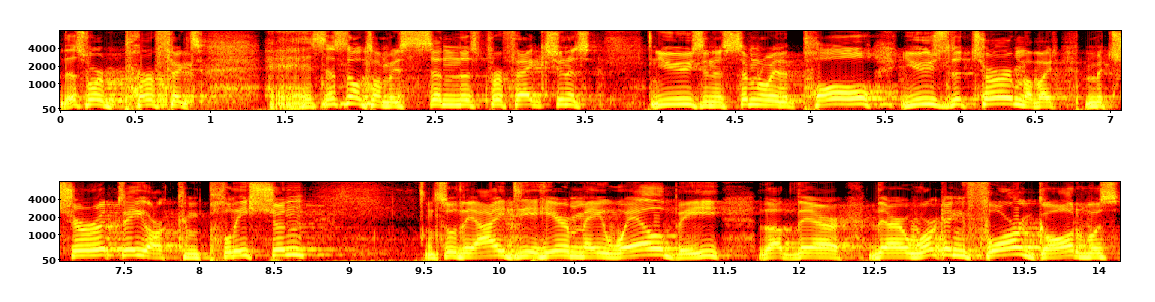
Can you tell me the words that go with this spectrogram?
This word perfect, it's, not talking about sinless perfection. It's used in a similar way that Paul used the term about maturity or completion. And so the idea here may well be that their, their working for God was,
